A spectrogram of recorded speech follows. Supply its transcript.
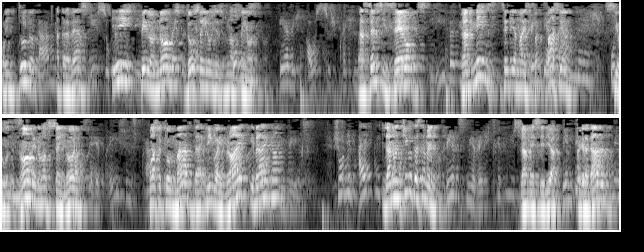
vem tudo através e pelo nome do Senhor Jesus, nosso Senhor. Para ser sincero, para mim seria mais fácil se o nome do nosso Senhor fosse tomado da língua hebraica, já no Antigo Testamento, já me seria agradável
